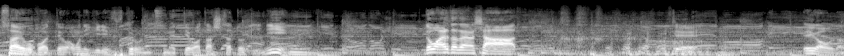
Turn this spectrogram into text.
最後こうやっておにぎり袋に詰めて渡した時にうん「どうもありがとうございました」って笑顔だっ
